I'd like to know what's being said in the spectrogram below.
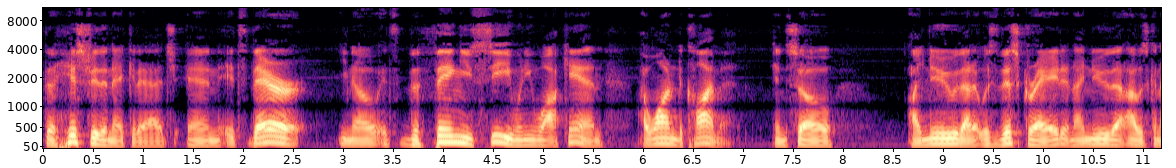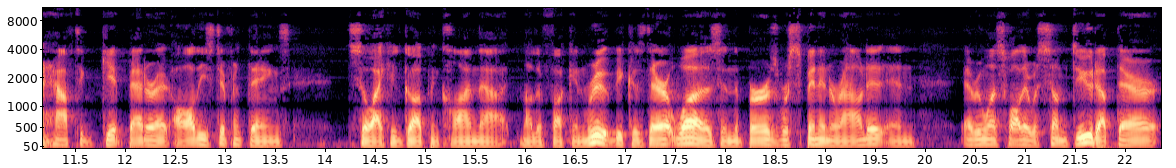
the history of the naked edge and it's there, you know, it's the thing you see when you walk in. I wanted to climb it. And so I knew that it was this grade and I knew that I was going to have to get better at all these different things so I could go up and climb that motherfucking route because there it was and the birds were spinning around it and every once in a while there was some dude up there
